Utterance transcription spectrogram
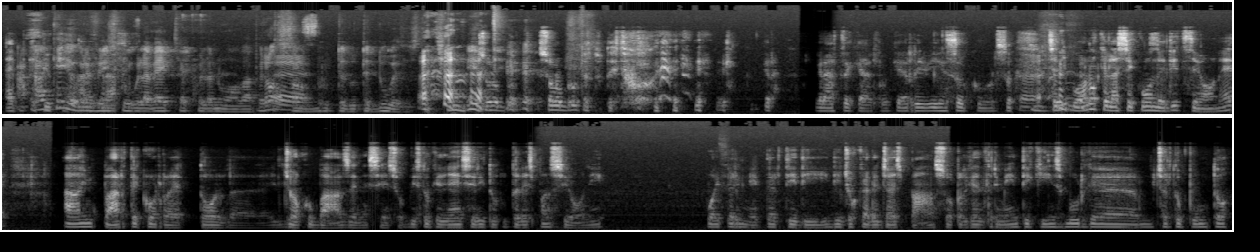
È, è anche io preferisco quella vecchia a quella nuova, però eh. sono brutte tutte e due sostanzialmente. sono, brutte, sono brutte tutte e due. Grazie Carlo che arrivi in soccorso. Eh. C'è di buono che la seconda edizione ha in parte corretto il il gioco base, nel senso, visto che gli hai inserito tutte le espansioni, puoi sì. permetterti di, di, giocare già espanso, perché altrimenti Kingsburg eh, a un certo punto,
